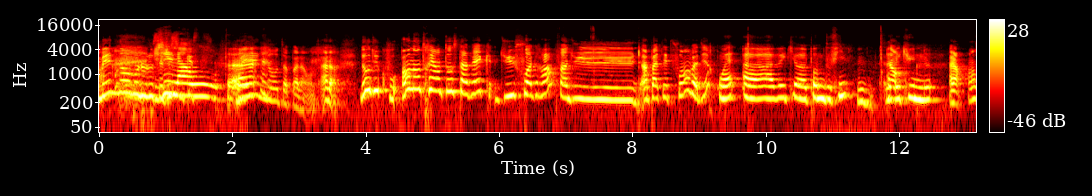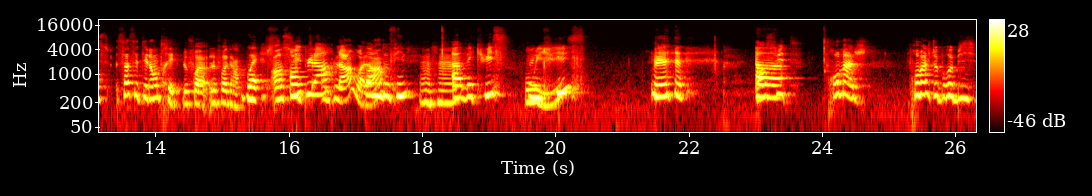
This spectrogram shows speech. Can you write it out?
Mais non, mon loulou, c'est J'ai la honte. Mais non, t'as pas la honte. Alors, donc du coup, en entrée, un toast avec du foie gras, enfin du un pâté de foie, on va dire. Ouais, euh, avec euh, pomme dauphine. Non. Avec une. Alors, ça c'était l'entrée, le foie, le foie gras. Ouais. Ensuite, en plat, un plat voilà. Pomme dauphine. Mhm. Avec cuisse. Oui. cuisse. Ensuite, fromage. Fromage de brebis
